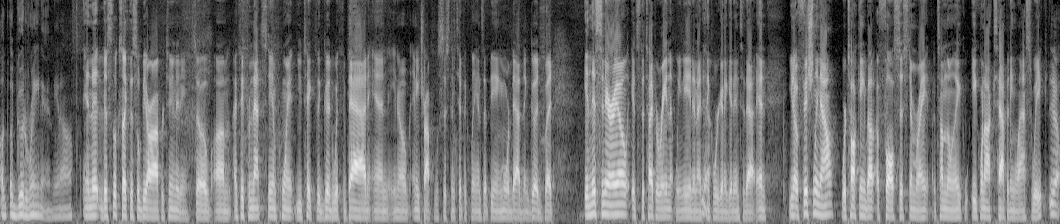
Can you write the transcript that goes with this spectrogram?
a, a good rain in, you know. And th- this looks like this will be our opportunity. So um, I think from that standpoint, you take the good with the bad, and you know any tropical system typically ends up being more bad than good. But in this scenario, it's the type of rain that we need, and I yeah. think we're going to get into that. And you know, officially now, we're talking about a fall system, right? Autumnal equinox happening last week. Yeah.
